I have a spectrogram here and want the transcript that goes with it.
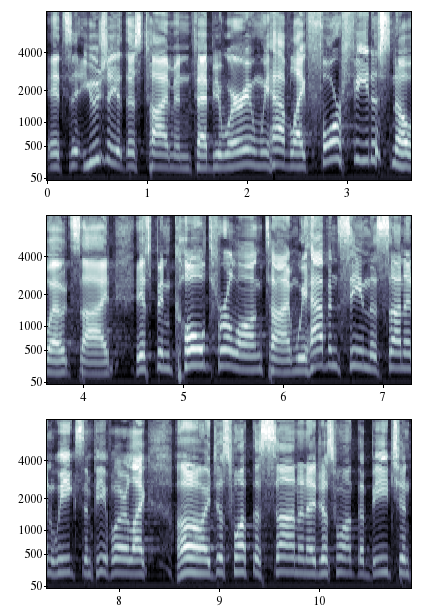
it's usually at this time in February, and we have like four feet of snow outside. It's been cold for a long time. We haven't seen the sun in weeks, and people are like, oh, I just want the sun and I just want the beach. And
